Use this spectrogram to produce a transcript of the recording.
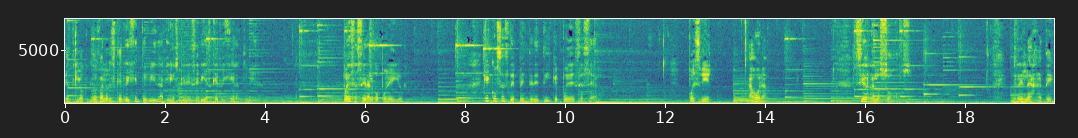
entre los valores que rigen tu vida y los que desearías que rigieran tu vida? ¿Puedes hacer algo por ello? ¿Qué cosas depende de ti que puedes hacer? Pues bien, ahora cierra los ojos, relájate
